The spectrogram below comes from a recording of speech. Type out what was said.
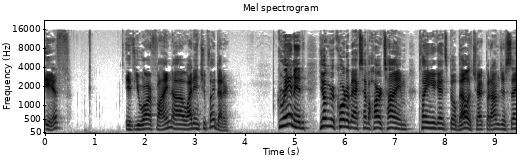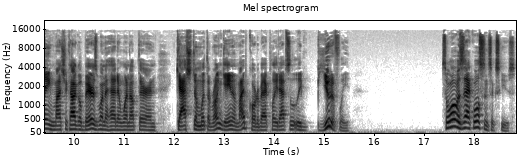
if if you are fine, uh, why didn't you play better? Granted, younger quarterbacks have a hard time playing against Bill Belichick, but I'm just saying my Chicago Bears went ahead and went up there and gashed them with the run game, and my quarterback played absolutely beautifully. So, what was Zach Wilson's excuse?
